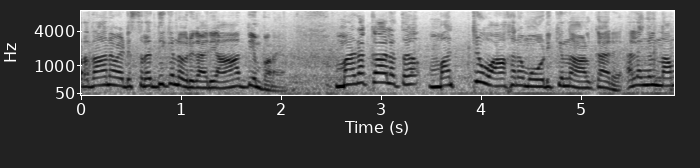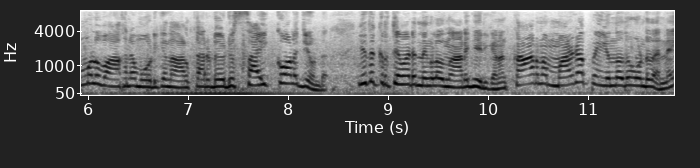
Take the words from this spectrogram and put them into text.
പ്രധാനമായിട്ട് ശ്രദ്ധിക്കേണ്ട ഒരു കാര്യം ആദ്യം പറയാം. മഴക്കാലത്ത് മറ്റു വാഹനം ഓടിക്കുന്ന ആൾക്കാർ അല്ലെങ്കിൽ നമ്മൾ വാഹനം ഓടിക്കുന്ന ആൾക്കാരുടെ ഒരു സൈക്കോളജി ഉണ്ട്. ഇത് കൃത്യമായിട്ട് നിങ്ങളൊന്ന് അറിഞ്ഞിരിക്കണം. കാരണം മഴ പെയ്യുന്നത് കൊണ്ട് തന്നെ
